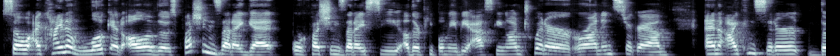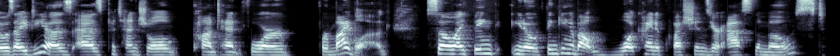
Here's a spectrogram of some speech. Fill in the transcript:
So I kind of look at all of those questions that I get or questions that I see other people maybe asking on Twitter or on Instagram and I consider those ideas as potential content for for my blog. So I think, you know, thinking about what kind of questions you're asked the most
